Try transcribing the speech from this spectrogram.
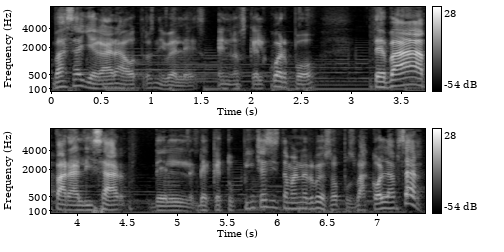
vas a llegar a otros niveles en los que el cuerpo te va a paralizar de que tu pinche sistema nervioso pues va a colapsar.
